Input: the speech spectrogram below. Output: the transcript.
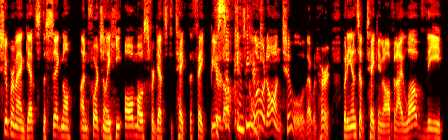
Superman gets the signal. Unfortunately, he almost forgets to take the fake beard The off. It's beard. glued on too. Oh, that would hurt. But he ends up taking it off, and I love the,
